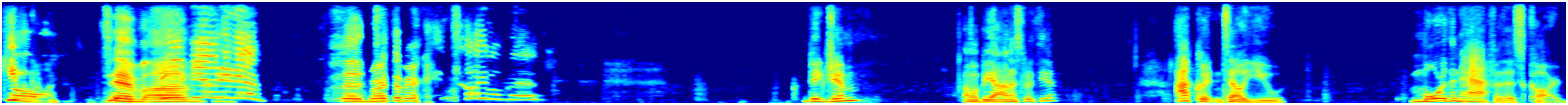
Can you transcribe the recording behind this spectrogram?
Keep Oh. going. Tim. Um, muted him. the North American title match. Big Jim, I'm gonna be honest with you. I couldn't tell you more than half of this card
